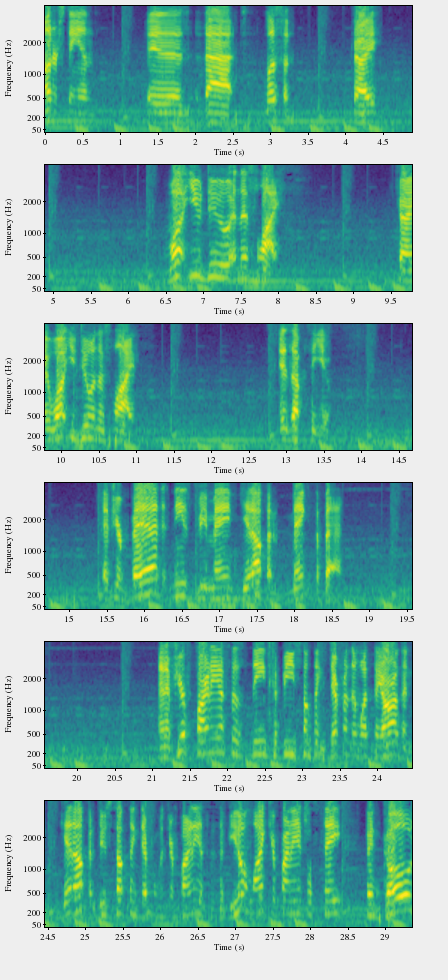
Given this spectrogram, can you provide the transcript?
understand is that, listen, okay, what you do in this life, okay, what you do in this life is up to you. If your bed needs to be made, get up and make the bed. And if your finances need to be something different than what they are, then get up and do something different with your finances. If you don't like your financial state, then go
